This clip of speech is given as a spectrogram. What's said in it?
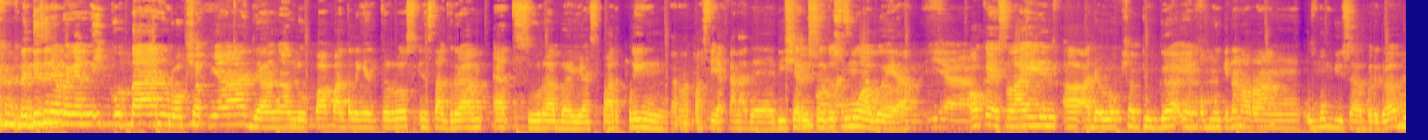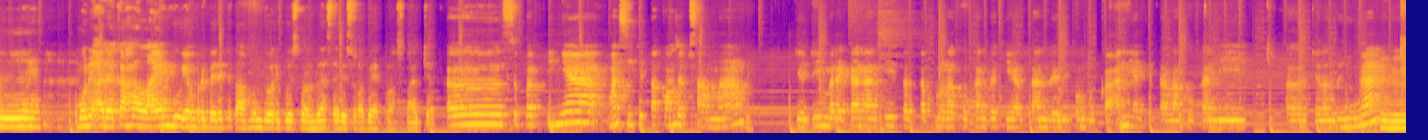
netizen yang pengen ikutan workshopnya, jangan lupa pantengin terus Instagram @surabaya_sparkling karena pasti akan ada di share di situ semua, Bu ya. iya Oke, selain uh, ada workshop juga yang kemungkinan orang umum bisa bergabung. Kemudian adakah hal lain Bu yang berbeda di tahun 2019 dari Surabaya Cross Culture? Eh, sepertinya masih kita konsep sama jadi mereka nanti tetap melakukan kegiatan dari pembukaan yang kita lakukan di eh, Jalan Tunjungan Mhm.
